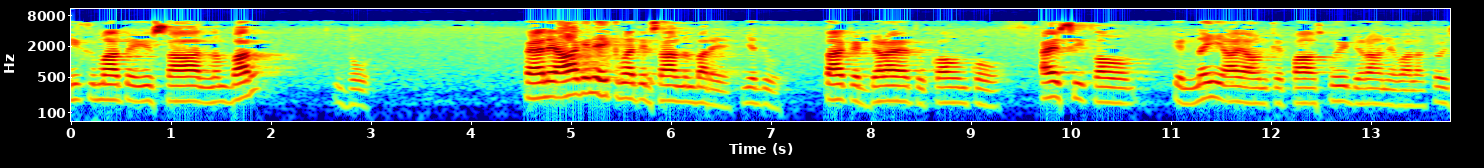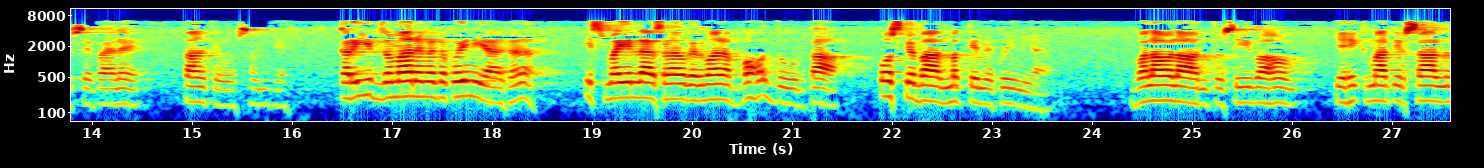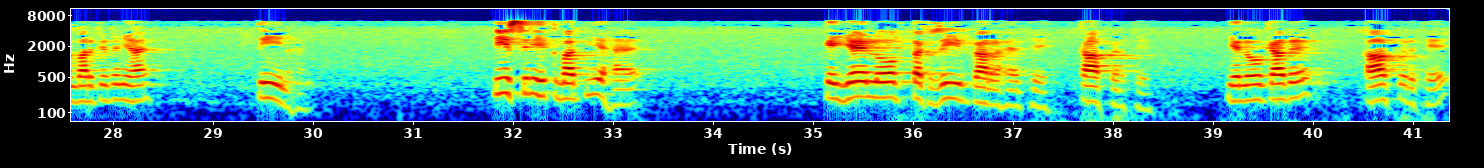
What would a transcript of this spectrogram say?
حکمت ارسال نمبر دو۔ پہلے آگے نہیں حکمت ارسال نمبر ایک، یہ دو، تاکہ ڈرائے تو قوم کو، ایسی قوم کہ نہیں آیا ان کے پاس کوئی ڈرانے والا تو اس سے پہلے تاکہ وہ سمجھے۔ قریب زمانے میں تو کوئی نہیں آیا تھا نا۔ اسماعیل اللہ السلام کا زمانہ بہت دور تھا۔ اس کے بعد مکے میں کوئی نہیں آیا۔ ولا ولا تصیبہ یہ حکمت ارسال نمبر کتنی ہے؟ تین ہے۔ تیسری حکمت یہ ہے کہ یہ لوگ تقزیب کر رہے تھے، کافر تھے۔ یہ لوگ کیا تھے؟ کافر تھے۔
